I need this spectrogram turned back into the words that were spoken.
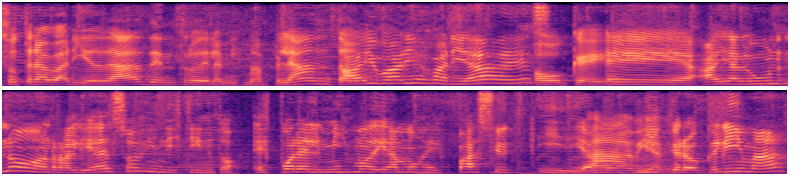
es otra variedad dentro de la misma planta? Hay varias variedades. Ok. Eh, hay algún. No, en realidad eso es indistinto. Es por el mismo, digamos, espacio y, digamos, Ah, microclima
